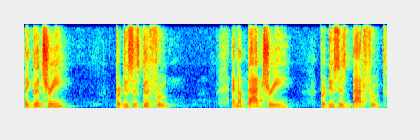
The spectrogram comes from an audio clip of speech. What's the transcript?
A good tree produces good fruit, and a bad tree produces bad fruit.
